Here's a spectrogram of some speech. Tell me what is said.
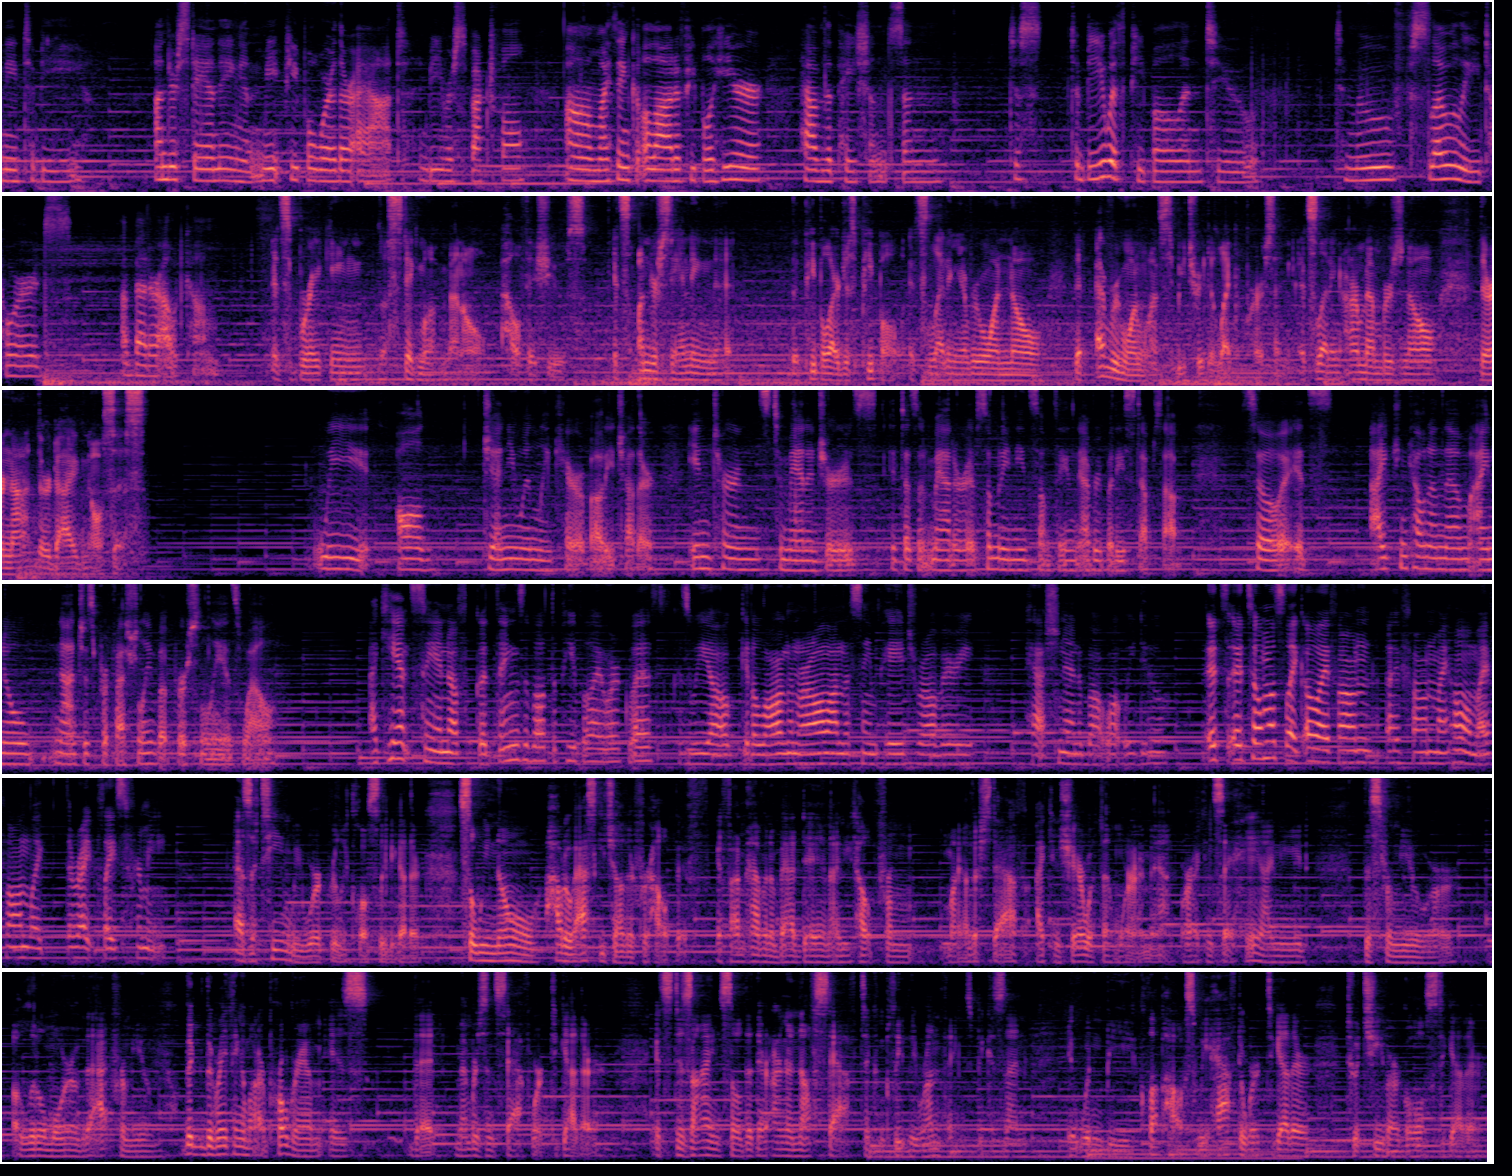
You need to be understanding and meet people where they're at and be respectful. Um, I think a lot of people here have the patience and just to be with people and to to move slowly towards a better outcome. It's breaking the stigma of mental health issues. It's understanding that that people are just people. It's letting everyone know that everyone wants to be treated like a person. It's letting our members know they're not their diagnosis. We all genuinely care about each other. Interns to managers, it doesn't matter. If somebody needs something, everybody steps up. So it's, I can count on them. I know not just professionally, but personally as well. I can't say enough good things about the people I work with because we all get along and we're all on the same page. We're all very passionate about what we do. It's, it's almost like, oh, I found, I found my home. I found like the right place for me. As a team, we work really closely together. So we know how to ask each other for help. If, if I'm having a bad day and I need help from my other staff, I can share with them where I'm at. Or I can say, hey, I need this from you, or a little more of that from you. The, the great thing about our program is that members and staff work together. It's designed so that there aren't enough staff to completely run things because then it wouldn't be Clubhouse. We have to work together to achieve our goals together.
